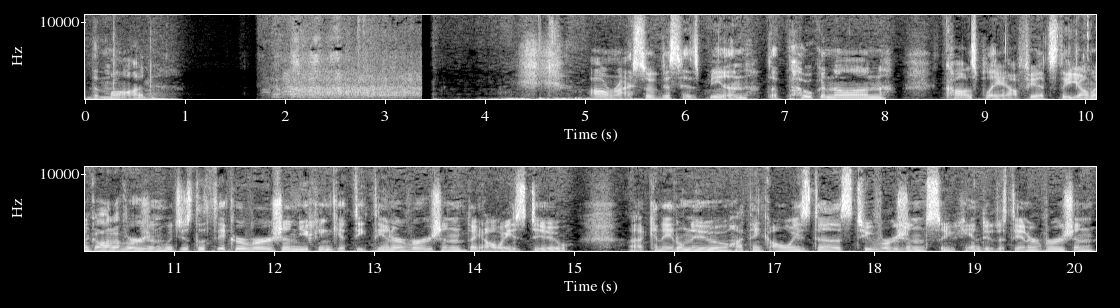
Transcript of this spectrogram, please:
the mod. Alright, so this has been the Pokemon cosplay outfits, the Yamagata version, which is the thicker version. You can get the thinner version, they always do. Uh, Kanado New, I think, always does two versions, so you can do the thinner version.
